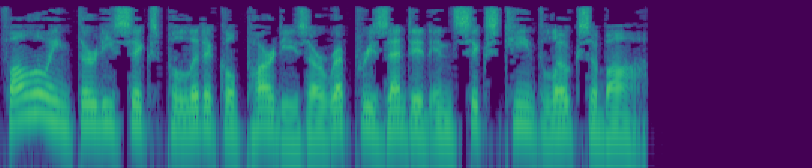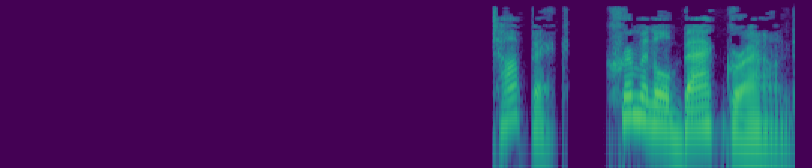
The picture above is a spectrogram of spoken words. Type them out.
Following 36 political parties are represented in 16th Lok Sabha. Criminal background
